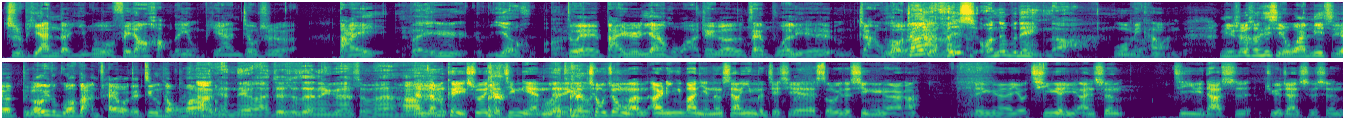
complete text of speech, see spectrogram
制片的一部非常好的影片就是《白白日焰火。对白日焰火》，这个在柏林斩获老张也很喜欢那部电影的。我没看完过。你是很喜欢那些德国版才有的镜头吗？那肯定啊，这是在那个什么哈。但，咱们可以说一下今年的那我天。个抽中了二零一八年能上映的这些所谓的幸运儿啊，这个有《七月与安生》《机遇大师》《决战食神》，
